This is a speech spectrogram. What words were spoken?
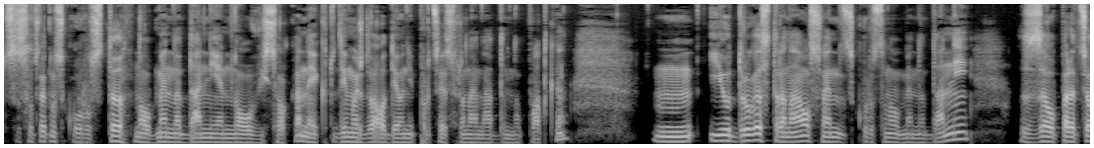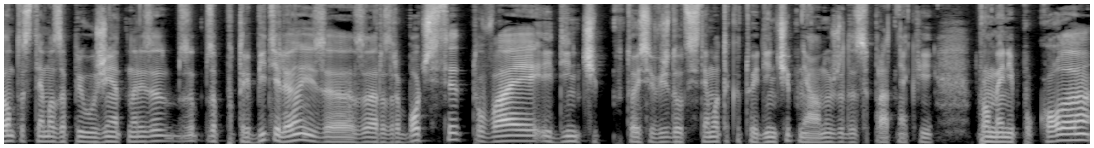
съответно скоростта на обмен на данни е много висока, не е като да имаш два отделни процесора на една дънна платка. И от друга страна, освен скоростта на обмен на данни, за операционната система, за приложението, нали, за, за, за потребителя и за, за разработчиците, това е един чип. Той се вижда от системата като един чип, няма нужда да се правят някакви промени по кода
